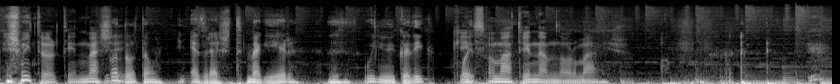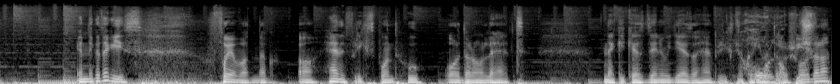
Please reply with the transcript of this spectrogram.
És mi történt? Mesélj. Gondoltam, hogy egy ezrest megér. Ez úgy működik. Kész, a Máté nem normális. Ennek az egész folyamatnak a henflix.hu oldalon lehet neki kezdeni, ugye ez a Henflixnek a hivatalos oldala.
